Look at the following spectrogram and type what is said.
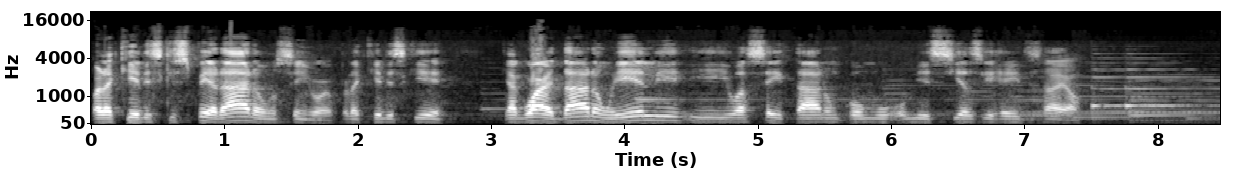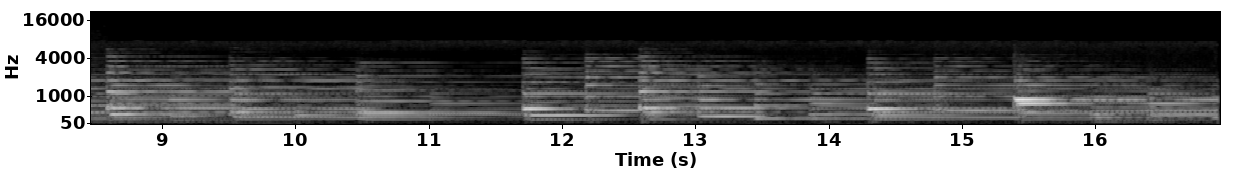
para aqueles que esperaram o Senhor, para aqueles que, que aguardaram Ele e o aceitaram como o Messias e Rei de Israel.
